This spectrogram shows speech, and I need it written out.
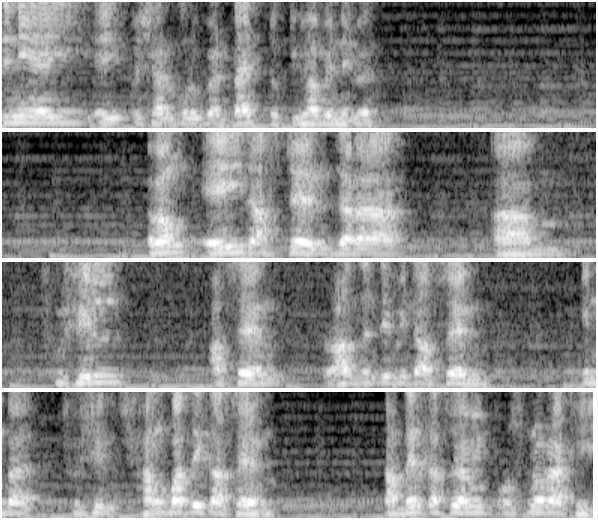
তিনি এই এই পেশার গ্রুপের দায়িত্ব কীভাবে নেবেন? এবং এই রাষ্ট্রের যারা সুশীল আছেন, রাজনীতিবিদ আছেন, কিংবা সুশীল সাংবাদিক আছেন, তাদের কাছে আমি প্রশ্ন রাখি,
